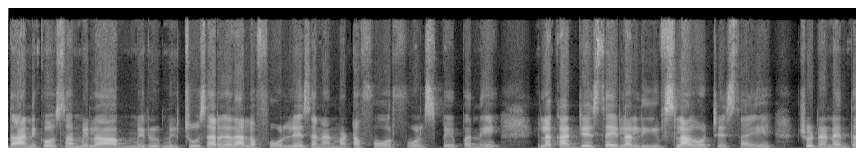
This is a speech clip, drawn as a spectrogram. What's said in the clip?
దానికోసం ఇలా మీరు మీరు చూసారు కదా అలా ఫోల్డ్ చేశాను అనమాట ఫోర్ ఫోల్డ్స్ పేపర్ని. ఇలా కట్ చేస్తే ఇలా లీవ్స్ లాగా వచ్చేస్తాయి. చూడండి ఎంత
